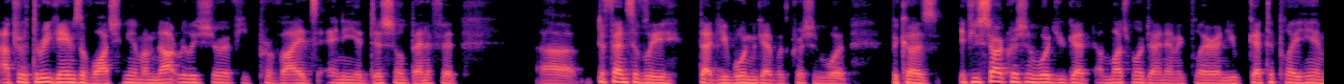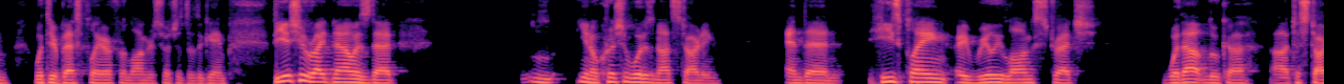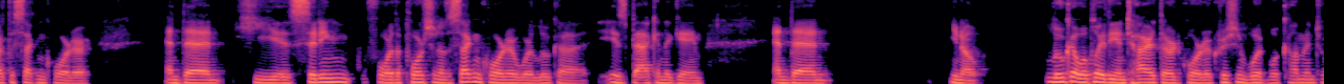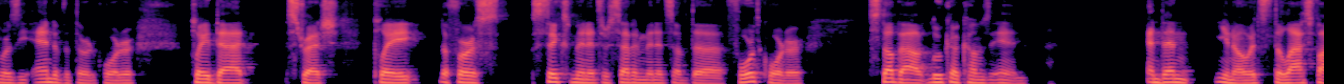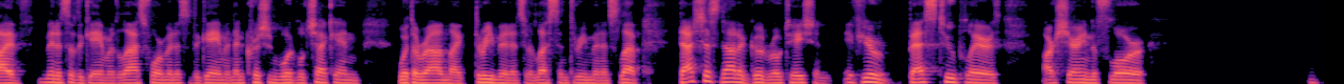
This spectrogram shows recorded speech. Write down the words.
after three games of watching him, I'm not really sure if he provides any additional benefit uh, defensively that you wouldn't get with Christian Wood. Because if you start Christian Wood, you get a much more dynamic player and you get to play him with your best player for longer stretches of the game. The issue right now is that, you know, Christian Wood is not starting. And then he's playing a really long stretch without Luka uh, to start the second quarter and then he is sitting for the portion of the second quarter where Luka is back in the game, and then, you know, Luka will play the entire third quarter. Christian Wood will come in towards the end of the third quarter, play that stretch, play the first six minutes or seven minutes of the fourth quarter, stub out. Luka comes in, and then you know, it's the last five minutes of the game or the last four minutes of the game, and then Christian Wood will check in with around like three minutes or less than three minutes left. That's just not a good rotation. If your best two players are sharing the floor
